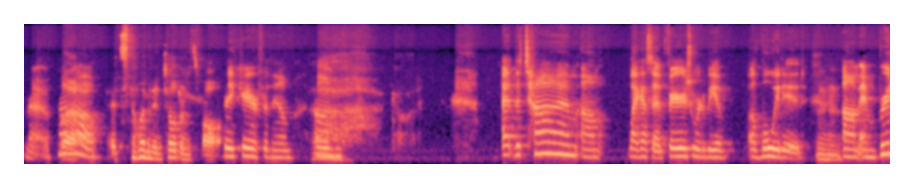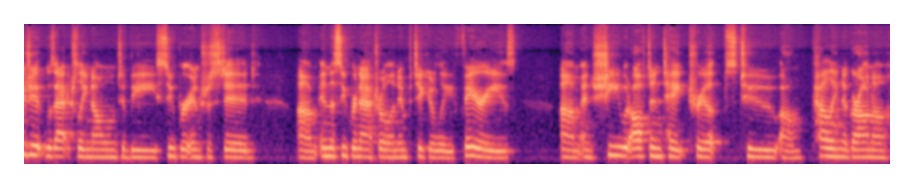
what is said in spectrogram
no, all. Uh, it's the women and children's fault. They care for them. Um, God. at the time, um, like I said, fairies were to be a- avoided. hmm Um, and Bridget was actually known to be super interested um, in the supernatural and in particularly fairies. Um, and she would often take trips to um, Kylenagranagh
